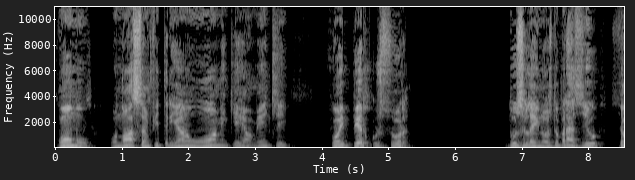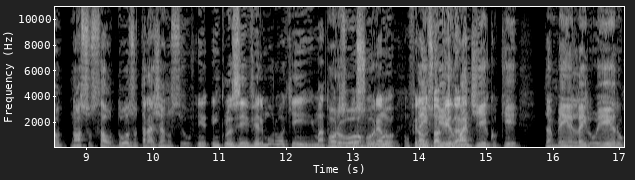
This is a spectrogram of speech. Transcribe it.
como o nosso anfitrião um homem que realmente foi percursor dos leilões do Brasil, seu nosso saudoso Trajano Silva. I- Inclusive, ele morou aqui em Mato Morou, Grosso do Sul, né? morou. No, no final Tem da sua filho, vida, né? Vadico, que também é leiloeiro.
